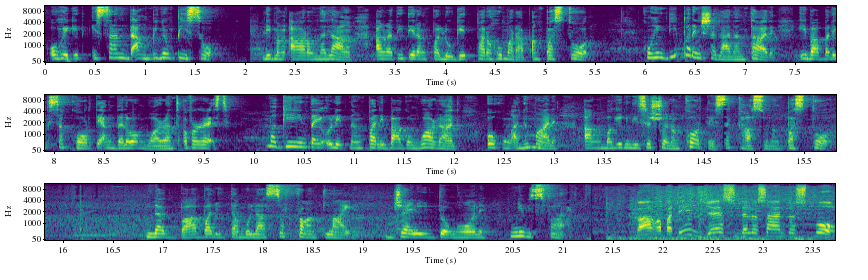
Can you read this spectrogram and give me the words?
o higit isandaang bilyong piso. Limang araw na lang ang natitirang palugit para humarap ang pastor. Kung hindi pa rin siya lalantad, ibabalik sa korte ang dalawang warrant of arrest. Maghihintay ulit ng panibagong warrant o kung anuman ang magiging desisyon ng korte sa kaso ng pastor. Nagbabalita mula sa Frontline, Jenny Dongon, News 5. Mga kapatid, Jess De Los Santos po.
